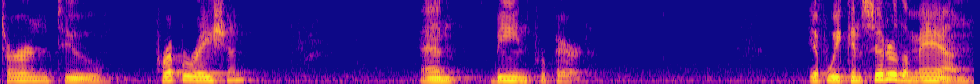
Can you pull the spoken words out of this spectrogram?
turn to preparation and being prepared. If we consider the man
